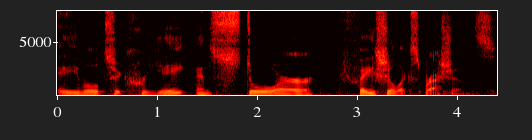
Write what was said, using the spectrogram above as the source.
able to create and store facial expressions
